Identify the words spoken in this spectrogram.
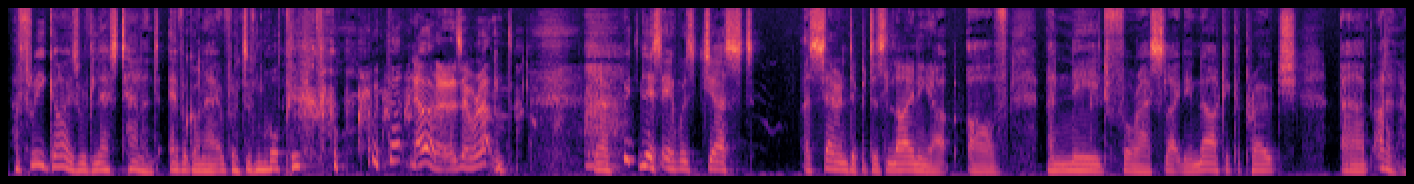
have three guys with less talent ever gone out in front of more people? we thought, no, no, that's ever happened. No, listen, it was just a serendipitous lining up of a need for a slightly anarchic approach. Uh, I don't know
